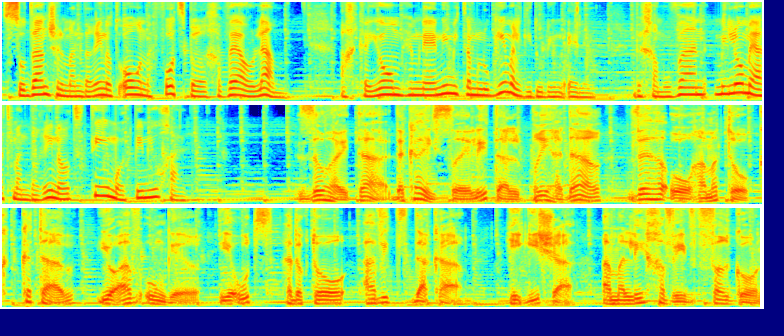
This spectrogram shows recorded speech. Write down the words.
סודן של מנדרינות אור נפוץ ברחבי העולם. אך כיום הם נהנים מתמלוגים על גידולים אלה, וכמובן מלא מעט מנדרינות טעימות במיוחד. זו הייתה דקה ישראלית על פרי הדר והאור המתוק. כתב יואב אונגר, ייעוץ הדוקטור אבי צדקה. הגישה עמלי חביב פרגון.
